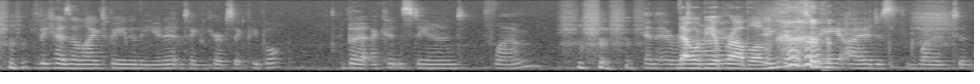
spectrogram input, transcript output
because I liked being in the unit and taking care of sick people. But I couldn't stand phlegm. And every that would be a problem. it got to me, I just wanted to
